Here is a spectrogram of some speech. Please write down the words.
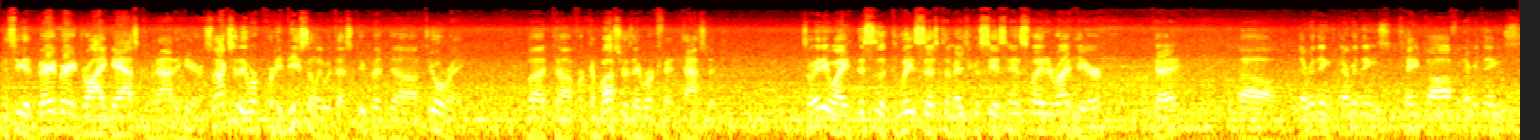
And so you get very, very dry gas coming out of here. So actually they work pretty decently with that stupid uh, fuel ring. But uh, for combustors, they work fantastic. So anyway, this is a complete system. As you can see, it's insulated right here, okay? Uh, everything, everything's taped off and everything's,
